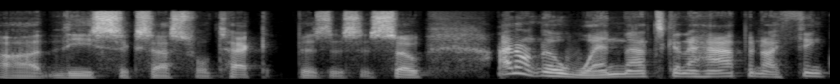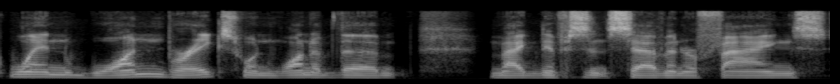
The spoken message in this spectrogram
uh, these successful tech businesses. So I don't know when that's going to happen. I think when one breaks, when one of the Magnificent Seven or FAANGs.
